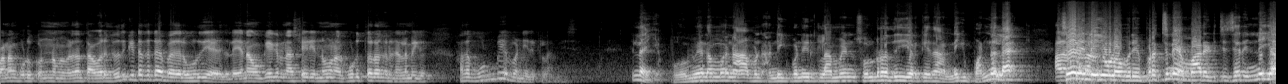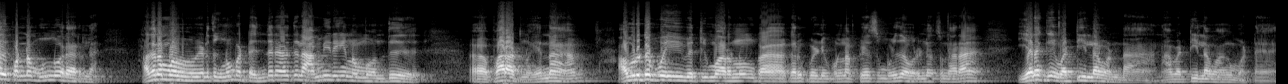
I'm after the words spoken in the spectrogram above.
பணம் கொடுக்கணும் நம்ம தான் தவறுங்கிறது கிட்டத்தட்ட இப்போ அதில் உறுதியாகிடுதில்லை ஏன்னா அவங்க கேட்குற நான் ஸ்டேட் இன்னும் நான் கொடுத்துறோங்கிற நிலைமைக்கு அதை முன்பே பண்ணியிருக்கலாமே சார். இல்லை எப்போவுமே நம்ம நான் அன்னைக்கு பண்ணியிருக்கலாமேன்னு சொல்கிறது இயற்கை தான். அன்னைக்கு பண்ணலை. சரி இன்னைக்கு இவ்வளோ பெரிய பிரச்சனையாக மாறிடுச்சு. சரி இன்னைக்காவது பண்ண முன் வராருல அதை நம்ம எடுத்துக்கணும். பட் இந்த நேரத்தில் அமீரையும் நம்ம வந்து பாராட்டணும். ஏன்னா அவர்கிட்ட போய் வெற்றி மாறணும் க கருப்பண்ணி பண்ணலாம் பேசும்பொழுது அவர் என்ன சொன்னாரா எனக்கு வட்டியெல்லாம் வேண்டாம். நான் வட்டியெல்லாம் வாங்க மாட்டேன்.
